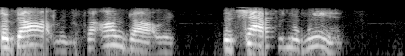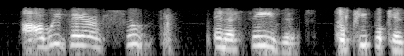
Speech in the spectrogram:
the godly, the ungodly, the chaff in the wind, are we bearing fruit in a season so people can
